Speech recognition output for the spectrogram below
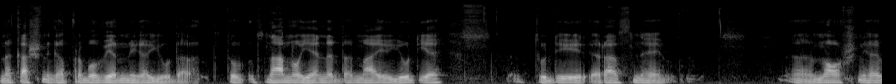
na kakšnega pravovernega juda. To znano je, da imajo ljudje tudi razne Eh, nošnje,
